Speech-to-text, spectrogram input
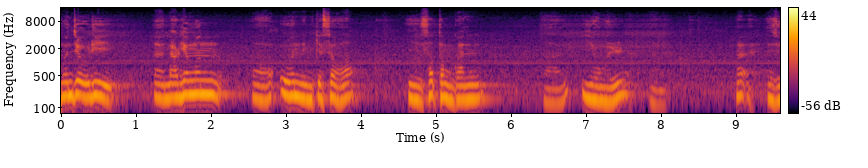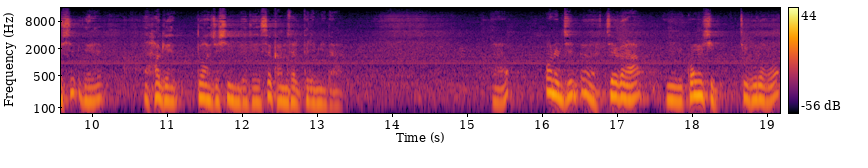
먼저 우리 어, 나경원 어, 의원님께서 이 소통관 어, 이용을 어, 아, 해주시게 하게 도와주시는 데 대해서 감사를 드립니다. 어, 오늘 제가 이 공식적으로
